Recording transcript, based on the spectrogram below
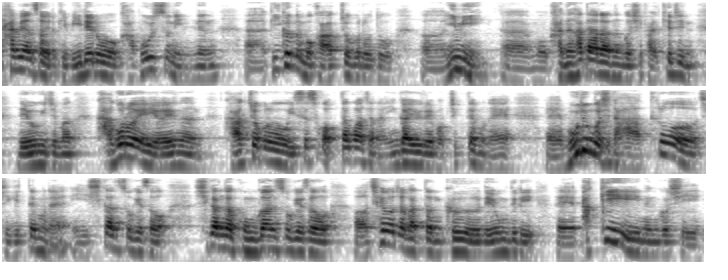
하면서 이렇게 미래로 가볼 수는 있는 아, 이거 는 뭐 과학적으로도 어, 이미 뭐 가능하다라는 것이 밝혀진 내용이지만 과거로의 여행은 과학적으로 있을 수가 없다고 하잖아 인과율의 법칙 때문에. 모든 것이 다 틀어지기 때문에 이 시간 속에서 시간과 공간 속에서 어, 채워져 갔던 그 내용들이 바뀌는 것이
